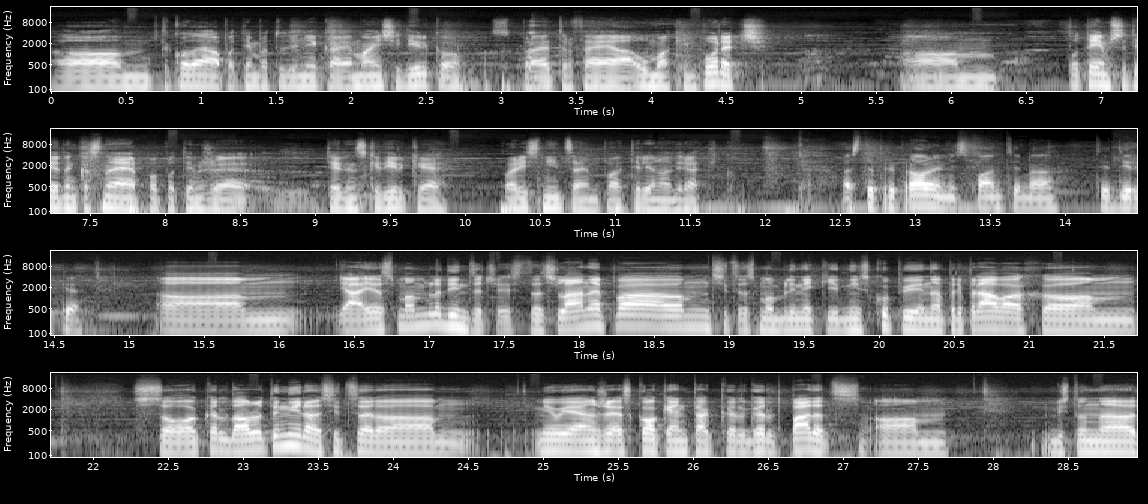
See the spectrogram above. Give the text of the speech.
Um, tako da ja, potem pa tudi nekaj manjših dirkov, se pravi trofeja Umak in Poreč. Um, potem še teden kasneje, pa potem že tedenske dirke, pa resnica in pa Tirjana Adriatiko. A ste pripravljeni s fanti na te dirke? Um, ja, jaz imam mladince čez. Člane pa, um, sicer smo bili neki dni skupaj na pripravah, um, so kar dobro trenirali. Sicer um, imel je že skok en tak kar grd padec. Um, v bistvu na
